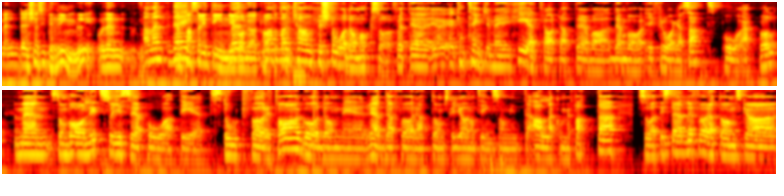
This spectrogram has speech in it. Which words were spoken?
Men den känns inte rimlig och den, Ja, den nej, passar inte in i vad vi har pratat man, man om. kan förstå dem också. För att jag, jag, jag kan tänka mig helt klart att det var, den var ifrågasatt på Apple. Men som vanligt så gissar jag på att det är ett stort företag och de är rädda för att de ska göra någonting som inte alla kommer fatta. Så att istället för att de ska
